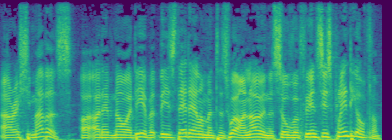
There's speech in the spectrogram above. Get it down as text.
are actually mothers. I'd have no idea, but there's that element as well. I know in the Silver Ferns there's plenty of them.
